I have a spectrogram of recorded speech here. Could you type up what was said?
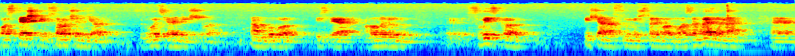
по в Сорочин Яр з вулиці Радіщева. Там було після гололюду е, слизько, піщана суміш сольова була завезена е,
